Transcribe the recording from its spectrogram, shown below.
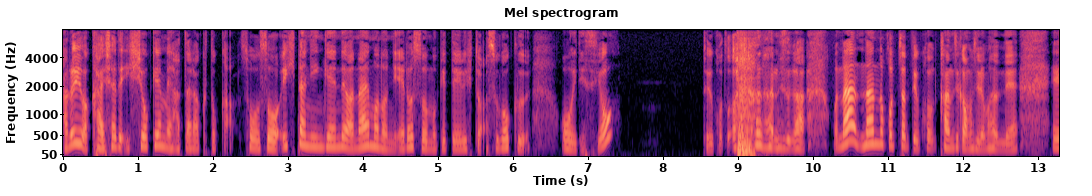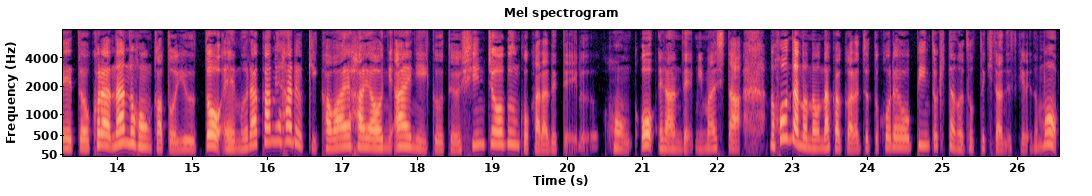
あるいは会社で一生懸命働くとか、そうそう、生きた人間ではないものにエロスを向けている人はすごく多いですよ。ということなんですが、な、なんのこっちゃっていう感じかもしれませんね。えっ、ー、と、これは何の本かというと、えー、村上春樹河合駿に会いに行くという新潮文庫から出ている本を選んでみました。の本棚の中からちょっとこれをピンときたのを取ってきたんですけれども、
